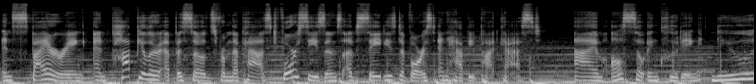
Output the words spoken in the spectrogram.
inspiring, and popular episodes from the past four seasons of Sadie's Divorced and Happy podcast. I'm also including new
